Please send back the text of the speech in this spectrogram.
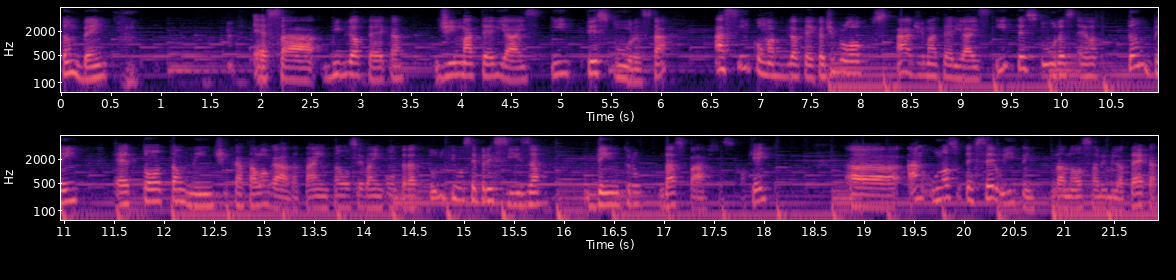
também essa biblioteca de materiais e texturas, tá? Assim como a biblioteca de blocos, a de materiais e texturas, ela também é totalmente catalogada, tá? Então você vai encontrar tudo que você precisa dentro das pastas, ok? Uh, o nosso terceiro item da nossa biblioteca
